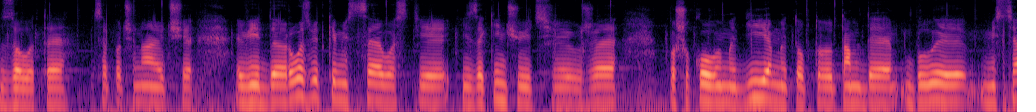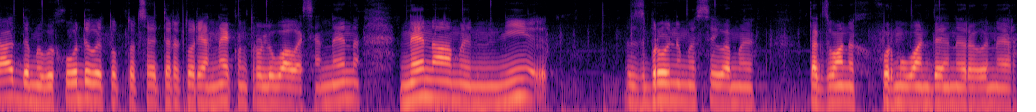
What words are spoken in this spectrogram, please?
Золоте. Це починаючи від розвідки місцевості і закінчуючи вже пошуковими діями, тобто там, де були місця, де ми виходили, тобто ця територія не контролювалася не, не нами, ні збройними силами так званих формувань ДНР ЛНР.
